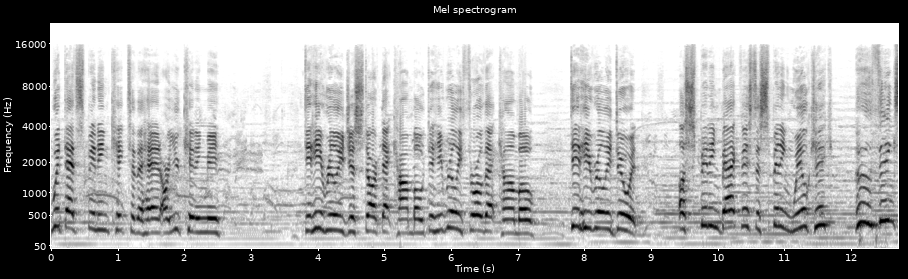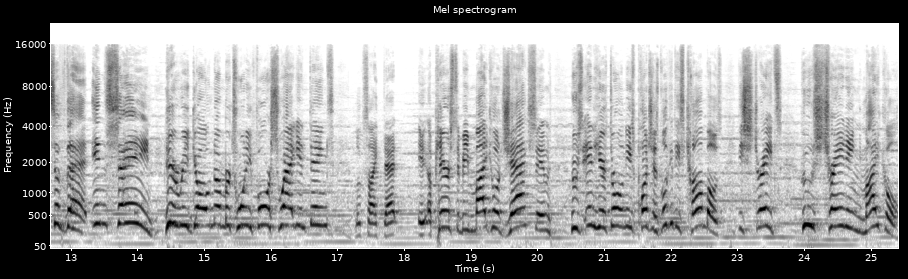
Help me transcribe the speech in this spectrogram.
with that spinning kick to the head. Are you kidding me? Did he really just start that combo? Did he really throw that combo? Did he really do it? A spinning back fist, a spinning wheel kick? Who thinks of that? Insane! Here we go, number 24, swagging things. Looks like that. It appears to be Michael Jackson who's in here throwing these punches. Look at these combos, these straights. Who's training Michael?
